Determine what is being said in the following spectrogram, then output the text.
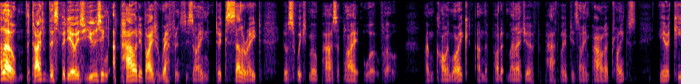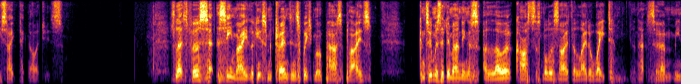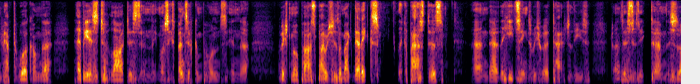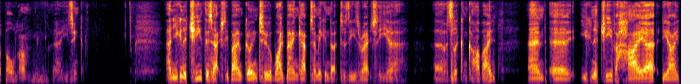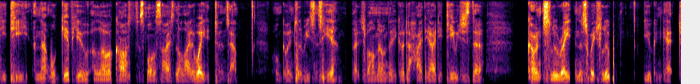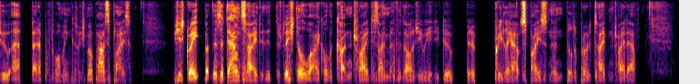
Hello, the title of this video is Using a Power Device Reference Design to Accelerate Your Switch Mode Power Supply Workflow. I'm Colin Warwick, I'm the Product Manager for PathWave Design Power Electronics here at Keysight Technologies. So let's first set the scene by looking at some trends in switch mode power supplies. Consumers are demanding a, a lower cost, a smaller size, a lighter weight, and that um, means we have to work on the heaviest, largest, and most expensive components in the mode power supply, which is the magnetics, the capacitors, and uh, the heat sinks, which were attached to these transistors. It, um, this is a bolt-on uh, heatsink. And you can achieve this actually by going to wide band gap semiconductors. These are actually uh, uh silicon carbide and uh, you can achieve a higher DIDT and that will give you a lower cost, a smaller size and a lighter weight it turns out. I won't go into the reasons here, but it's well known that you go to high DIDT, which is the current slew rate in the switch loop, you can get to a better performing switch mode power supplies, which is great, but there's a downside. The traditional, what I call the cut and try design methodology, where you do a bit of pre-layout spice and then build a prototype and try it out,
